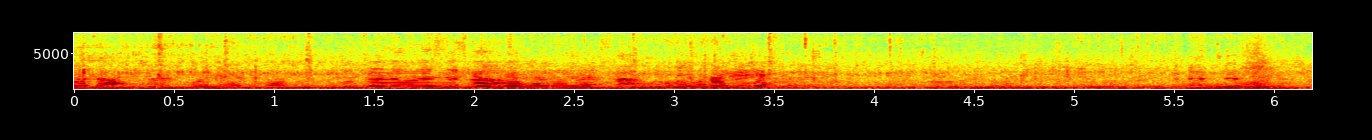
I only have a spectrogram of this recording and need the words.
またお疲れ様でした。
